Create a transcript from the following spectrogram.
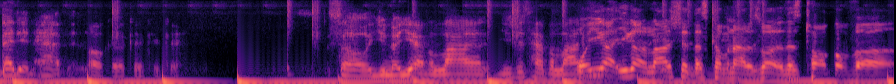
that didn't happen. Okay, okay, okay, okay. So you know, you have a lot. You just have a lot. Well, of you got you got a lot of shit that's coming out as well. There's talk of uh,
